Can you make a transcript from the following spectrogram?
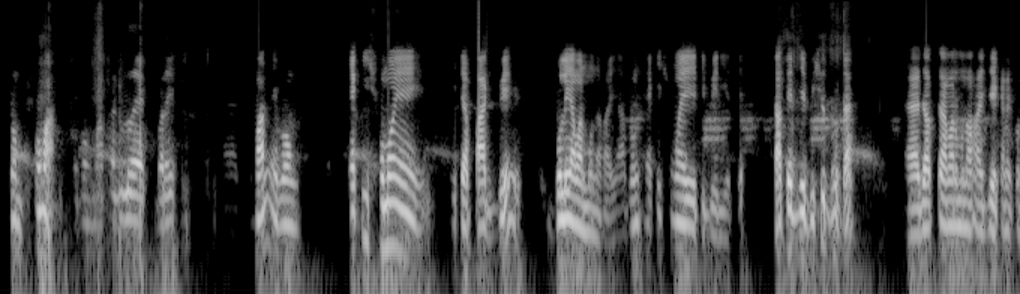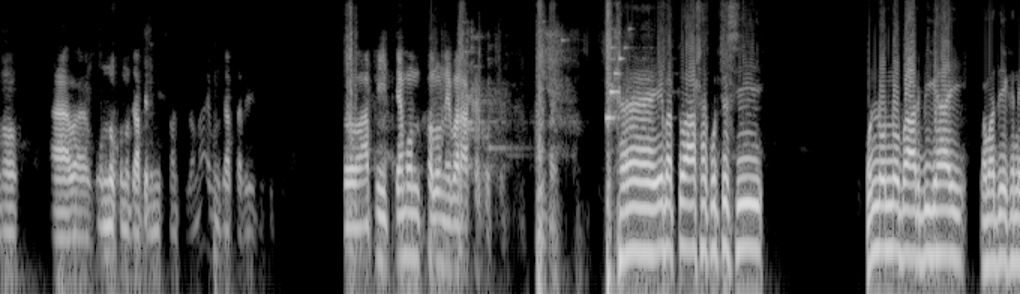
একদম সমান এবং মাথাগুলো একবারে সমান এবং একই সময়ে এটা পাকবে বলে আমার মনে হয় এবং একই সময়ে এটি বেরিয়েছে। জাতের যে বিশুদ্ধতা জাতটা আমার মনে হয় যে এখানে কোনো অন্য কোনো জাতের মিশ্রণ ছিল না এবং জাতটা বেশ বিশুদ্ধ। তো আপনি কেমন ফলন এবার আশা করছেন? হ্যাঁ এবার তো আশা করতেছি অন্য অন্য বার বিঘায় আমাদের এখানে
